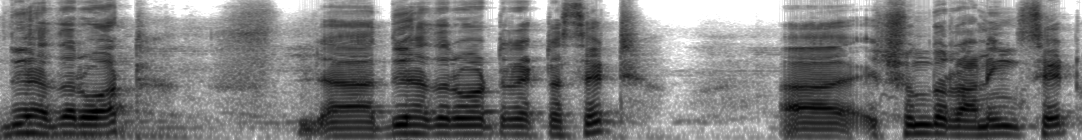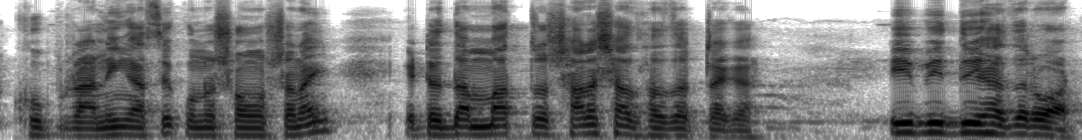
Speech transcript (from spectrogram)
দুই হাজার ওয়াট দুই হাজার ওয়াটের একটা সেট সুন্দর রানিং সেট খুব রানিং আছে, কোনো সমস্যা নাই। এটার দাম মাত্র সাড়ে সাত হাজার টাকা। পিবি দুই হাজার ওয়াট।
